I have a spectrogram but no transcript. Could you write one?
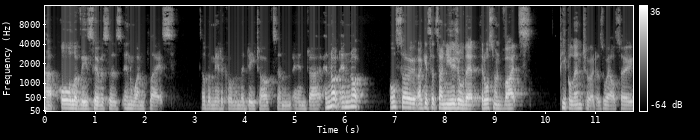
uh, all of these services in one place, the medical and the detox, and and uh, and not and not also. I guess it's unusual that it also invites people into it as well. So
